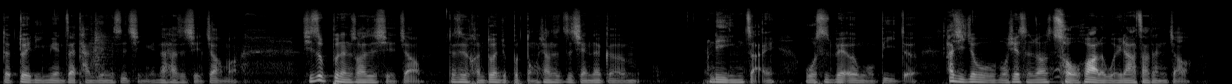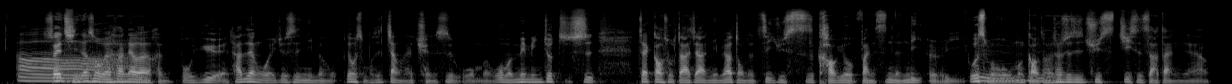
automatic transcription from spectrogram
的对立面在谈这件事情，那他是邪教吗？其实不能说他是邪教，但是很多人就不懂，像是之前那个。厉阴宅，我是被恶魔逼的。他其实就某些程度上丑化了维拉撒旦教，oh. 所以其实那时候维拉撒旦教很不悦。他认为就是你们为什么是这样来诠释我们？我们明明就只是在告诉大家，你们要懂得自己去思考，有反思能力而已。为什么我们搞得好像就是去祭祀撒旦那样？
